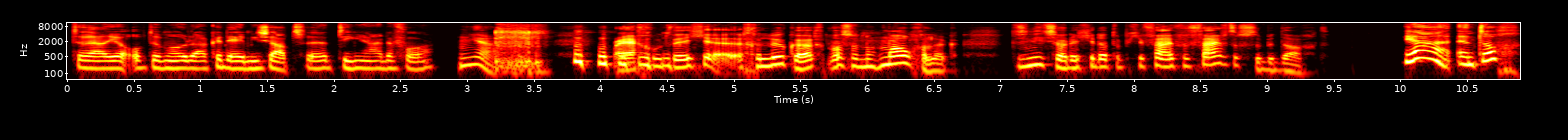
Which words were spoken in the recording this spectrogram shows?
Terwijl je op de modeacademie zat tien jaar daarvoor. Ja. Maar ja, goed, weet je, gelukkig was het nog mogelijk. Het is niet zo dat je dat op je 55ste bedacht. Ja, en toch,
